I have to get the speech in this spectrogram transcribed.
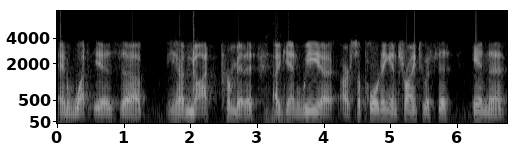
and what is. Uh, you know, not permitted. Mm-hmm. Again, we uh, are supporting and trying to assist in uh,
